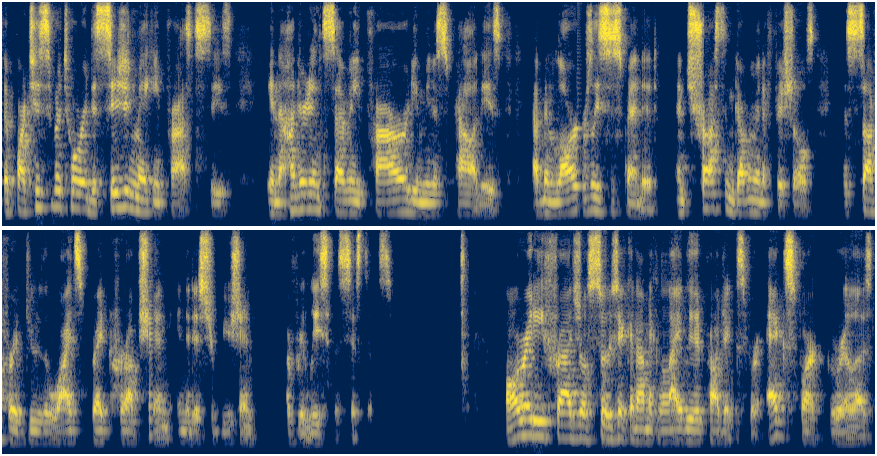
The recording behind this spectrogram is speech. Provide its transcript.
the participatory decision-making processes in 170 priority municipalities have been largely suspended and trust in government officials has suffered due to the widespread corruption in the distribution of relief assistance. Already fragile socioeconomic livelihood projects for ex-FARC guerrillas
